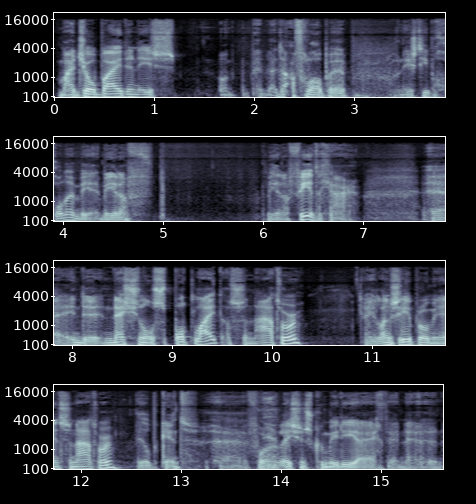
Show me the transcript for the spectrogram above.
Maar Joe Biden is de afgelopen wanneer is die begonnen? Meer, meer, dan, meer dan 40 jaar. In de National Spotlight als senator. Heel lang zeer prominent senator, heel bekend. Uh, Foreign Relations Committee, echt een, een,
